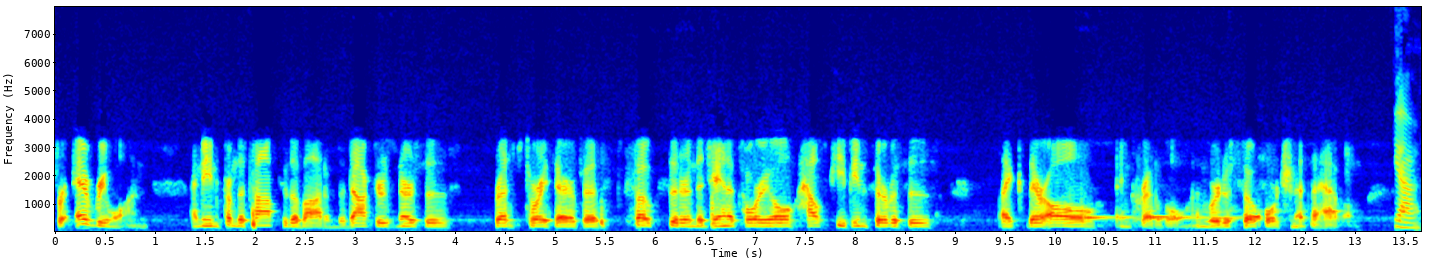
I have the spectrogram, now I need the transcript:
for everyone. I mean, from the top to the bottom, the doctors, nurses, respiratory therapists, folks that are in the janitorial, housekeeping services, like they're all incredible and we're just so fortunate to have them. Yeah,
